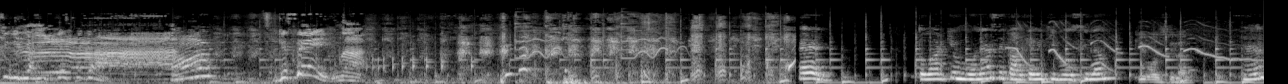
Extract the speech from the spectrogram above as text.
কি গেছে হ্যাঁ? গেছে? না। এই তোমার কি মনে আছে কালকে আমি কি বলছিলাম? কি বলছিলাম? হ্যাঁ?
